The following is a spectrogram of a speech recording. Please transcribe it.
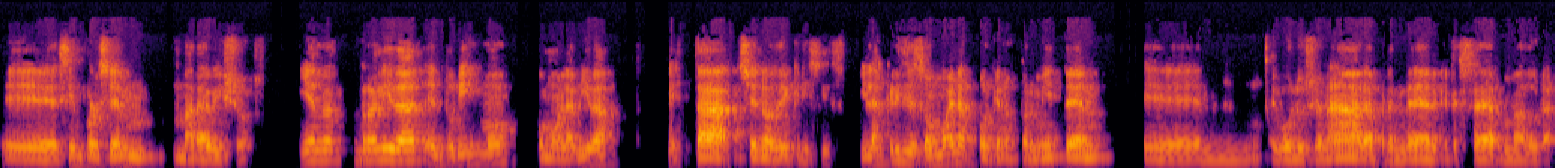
100% eh, maravilloso. Y en realidad el turismo, como la vida, está lleno de crisis. Y las crisis son buenas porque nos permiten eh, evolucionar, aprender, crecer, madurar.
